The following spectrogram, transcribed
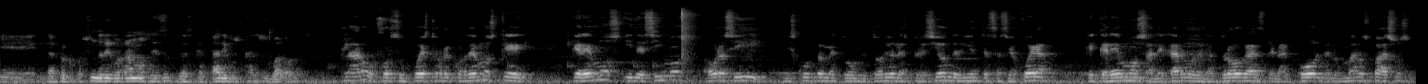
Eh, la preocupación de Rigo Ramos es rescatar y buscar sus valores. Claro, por supuesto, recordemos que queremos y decimos, ahora sí, discúlpeme tu auditorio, la expresión de dientes hacia afuera, que queremos alejarlo de las drogas, del alcohol, de los malos pasos,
